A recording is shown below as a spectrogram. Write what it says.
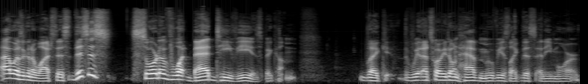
I wasn't going to watch this. This is sort of what bad TV has become. Like we, that's why we don't have movies like this anymore.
